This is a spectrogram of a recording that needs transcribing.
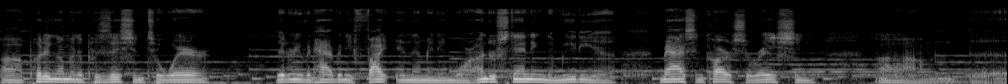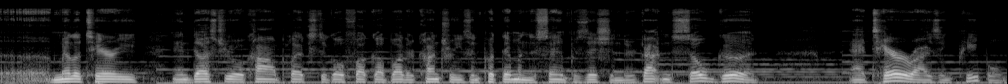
uh, putting them in a position to where they don't even have any fight in them anymore. Understanding the media, mass incarceration, um, the military industrial complex to go fuck up other countries and put them in the same position. They've gotten so good at terrorizing people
